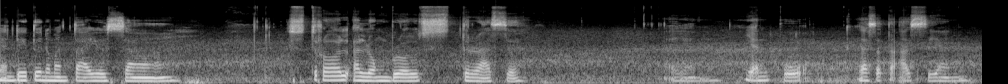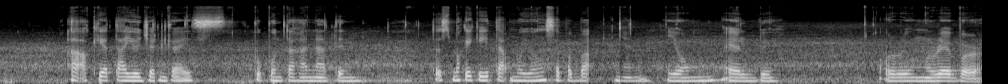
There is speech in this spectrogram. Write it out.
Yan, dito naman tayo sa Stroll along Straße. Ayan. Yan po. Nasa taas yan. Aakyat tayo dyan guys. Pupuntahan natin. Tapos makikita mo yung sa baba niyan. Yung LB. Or yung river.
